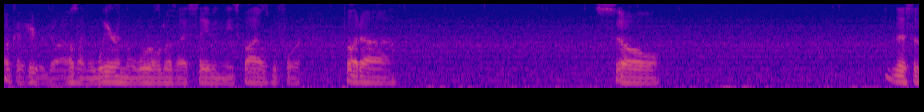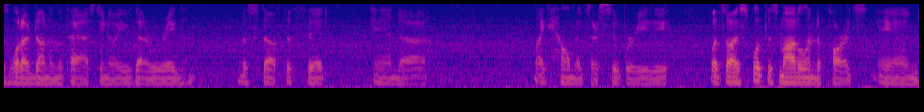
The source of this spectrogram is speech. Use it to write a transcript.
Okay, here we go. I was like, where in the world was I saving these files before? But, uh... So... This is what I've done in the past. You know, you've got to rig the stuff to fit. And, uh... Like, helmets are super easy. But so I've split this model into parts. And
